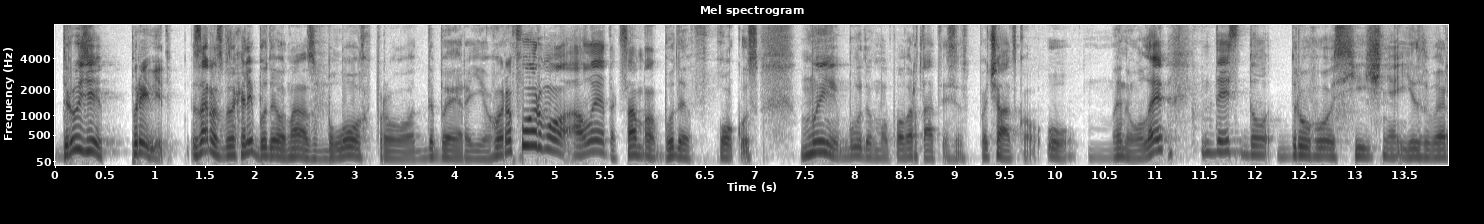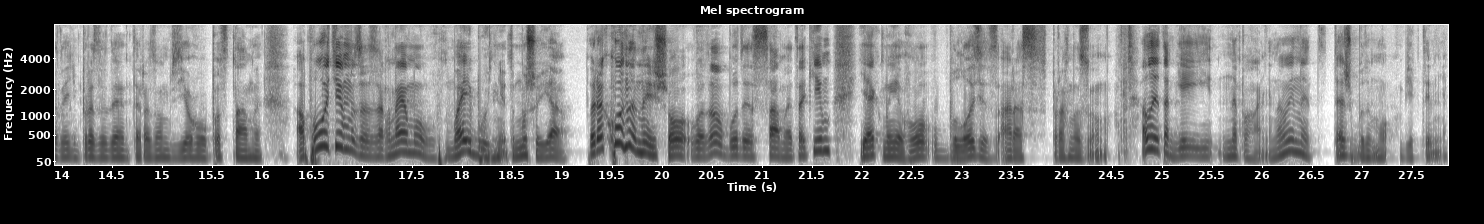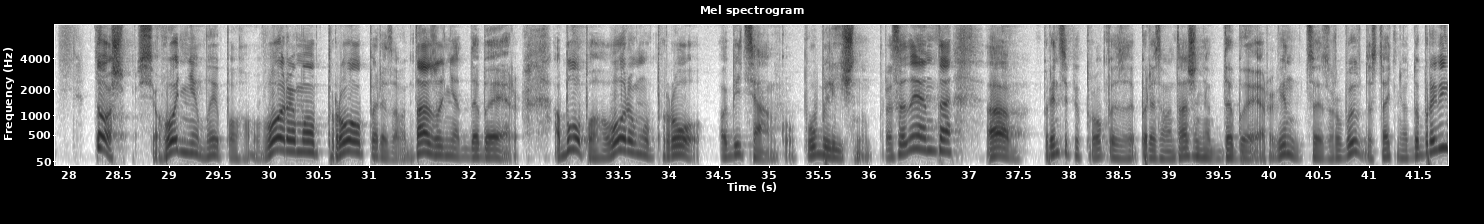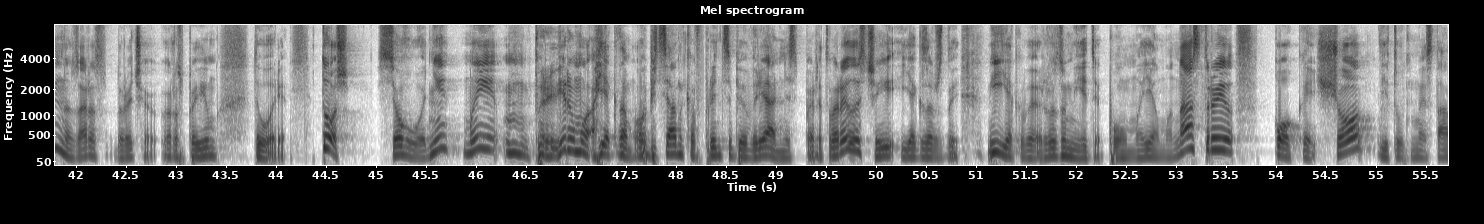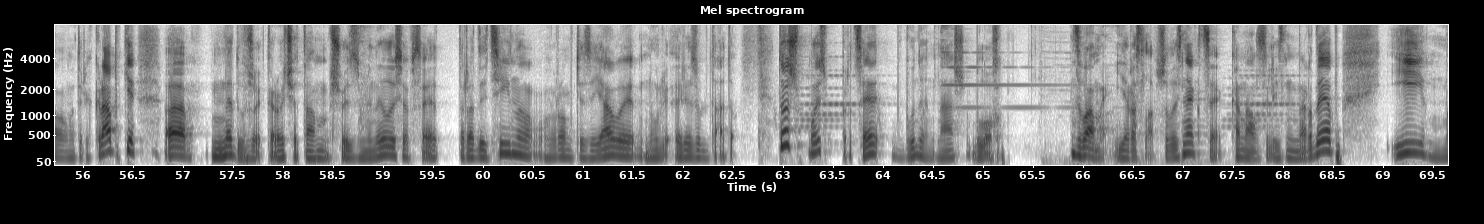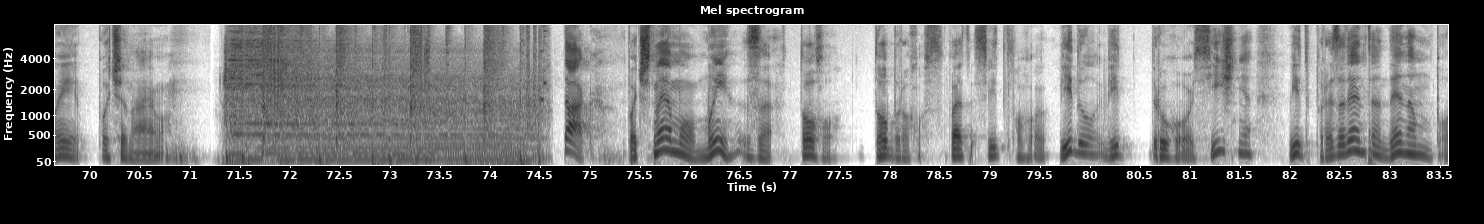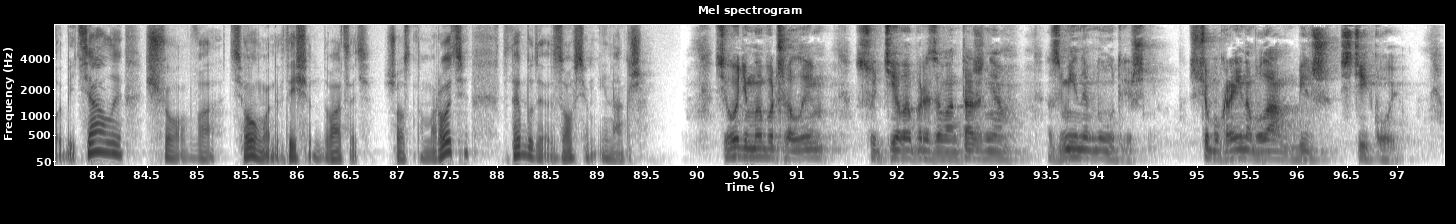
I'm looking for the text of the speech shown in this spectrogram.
Друзі, привіт! Зараз взагалі буде у нас блог про ДБР і його реформу, але так само буде фокус. Ми будемо повертатися спочатку у минуле, десь до 2 січня і звернень президента разом з його постами, а потім зазирнемо в майбутнє, тому що я переконаний, що воно буде саме таким, як ми його в блозі зараз спрогнозуємо. Але там є і непогані новини, теж будемо об'єктивні. Тож, сьогодні ми поговоримо про перезавантаження ДБР або поговоримо про обіцянку публічну президента. В принципі, про перезавантаження ДБР. Він це зробив достатньо добровільно. Зараз, до речі, розповім теорію. Тож, сьогодні ми перевіримо, а як там обіцянка, в принципі, в реальність перетворилась, чи як завжди. І як ви розумієте, по моєму настрою, поки що, і тут ми ставимо три крапки. е, Не дуже коротше, там щось змінилося, все традиційно, громкі заяви, нуль результату. Тож, ось про це буде наш блог. З вами Ярослав Шелезняк, це канал Залізний Нардеп, і ми починаємо. Так, почнемо ми з того доброго світлого відео від 2 січня від президента, де нам пообіцяли, що в цьому 2026 році все буде зовсім інакше. Сьогодні ми почали суттєве перезавантаження зміни внутрішні, щоб Україна була більш стійкою.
